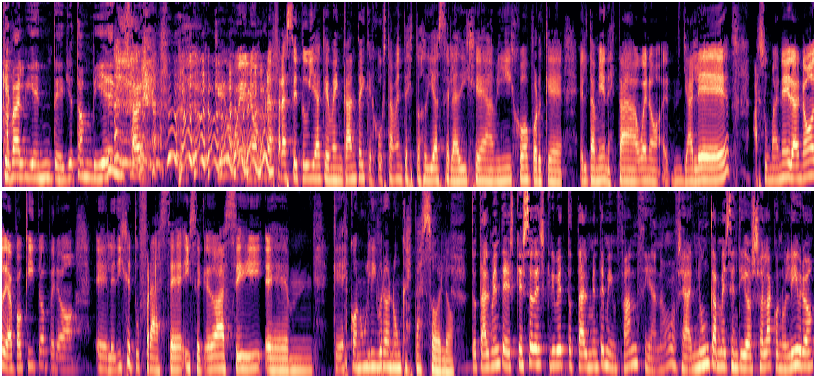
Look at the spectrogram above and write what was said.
qué, valiente, yo también, ¿sabes? Qué bueno, una frase tuya que me encanta y que justamente estos días se la dije a mi hijo porque él también está, bueno, ya lee a su manera, ¿no? De a poquito, pero eh, le dije tu frase y se quedó así, eh, que es con un libro nunca estás solo. Totalmente, es que eso describe totalmente mi infancia, ¿no? O sea, nunca me he sentido sola con un libro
